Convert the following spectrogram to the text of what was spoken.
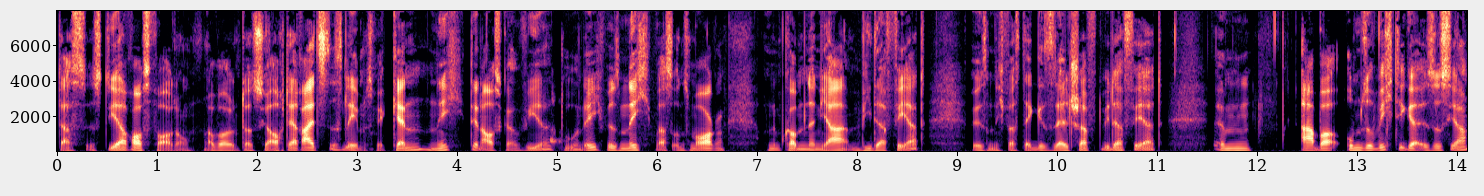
Das ist die Herausforderung. Aber das ist ja auch der Reiz des Lebens. Wir kennen nicht den Ausgang. Wir, du und ich, wissen nicht, was uns morgen und im kommenden Jahr widerfährt. Wir wissen nicht, was der Gesellschaft widerfährt. Ähm, aber umso wichtiger ist es ja,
